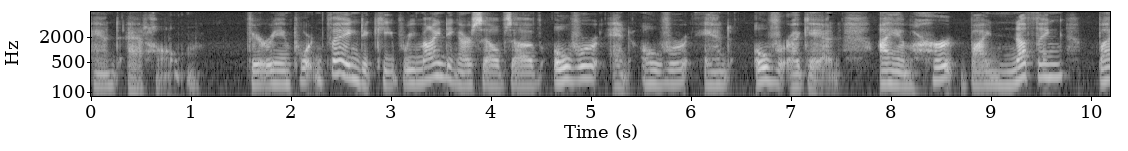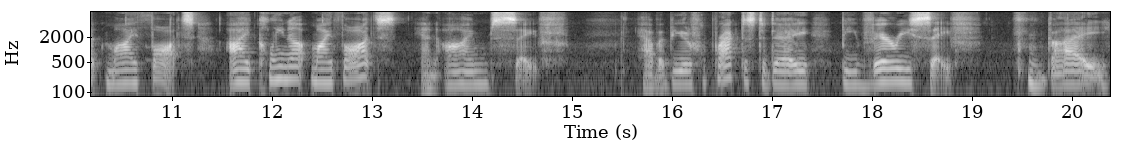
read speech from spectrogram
and at home. Very important thing to keep reminding ourselves of over and over and over again. I am hurt by nothing but my thoughts. I clean up my thoughts and I'm safe. Have a beautiful practice today. Be very safe. Bye.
